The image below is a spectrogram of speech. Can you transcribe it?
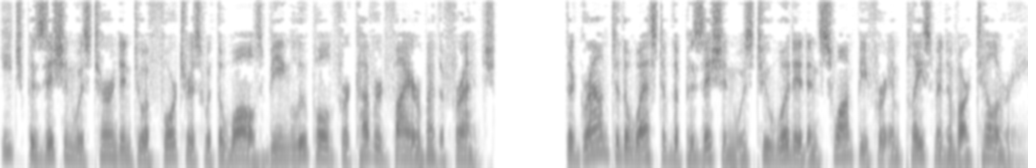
Each position was turned into a fortress with the walls being loopholed for covered fire by the French. The ground to the west of the position was too wooded and swampy for emplacement of artillery.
